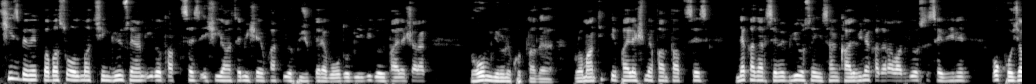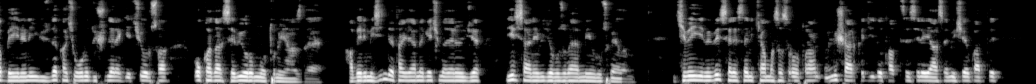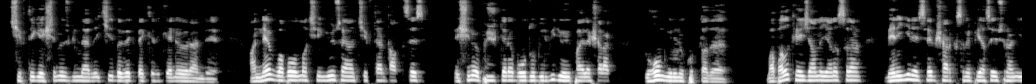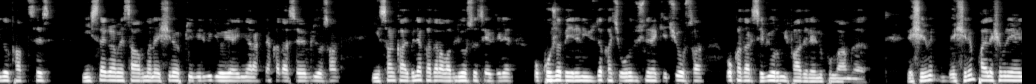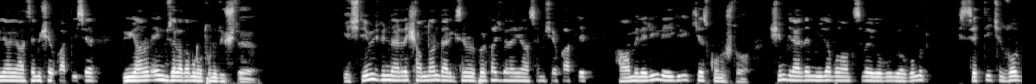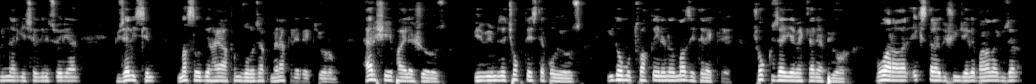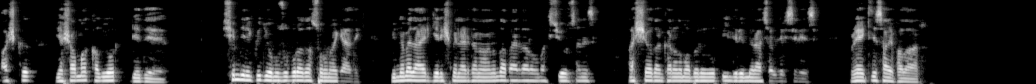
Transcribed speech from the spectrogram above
İkiz bebek babası olmak için gün sayan İdo Tatlıses eşi Yasemin şefkatli öpücüklere boğduğu bir videoyu paylaşarak doğum gününü kutladı. Romantik bir paylaşım yapan Tatlıses ne kadar sevebiliyorsa insan kalbine kadar alabiliyorsa sevdiğini o koca beyninin yüzde kaçı onu düşünerek geçiyorsa o kadar seviyorum notunu yazdı. Haberimizin detaylarına geçmeden önce bir saniye videomuzu beğenmeyi unutmayalım. 2021 senesinde nikah masasına oturan ünlü şarkıcı İdo Tatlıses ile Yasemin Şefkatli çifti geçtiğimiz günlerde iki bebek beklediklerini öğrendi. Anne ve baba olmak için gün sayan çiftten Tatlıses eşini öpücüklere boğduğu bir videoyu paylaşarak doğum gününü kutladı. Babalık heyecanının yanı sıra Beni Yine Sev şarkısını piyasaya süren İdo Tatlıses Instagram hesabından eşini öptüğü bir videoyu yayınlayarak ne kadar sevebiliyorsan insan kalbine kadar alabiliyorsa sevdiğini o koca beyninin yüzde kaçı onu düşünerek geçiyorsa o kadar seviyorum ifadelerini kullandı. Eşinin, eşinin paylaşımını yayınlayan Yasemin Şefkatli ise dünyanın en güzel adamı notunu düştü. Geçtiğimiz günlerde Şam'dan dergisine röportaj veren Yasemin Şefkatli hamileliğiyle ilgili ilk kez konuştu. Şimdilerde mide bulantısı ve yorgun- yorgunluk hissettiği için zor günler geçirdiğini söyleyen güzel isim nasıl bir hayatımız olacak merak ile bekliyorum. Her şeyi paylaşıyoruz. Birbirimize çok destek oluyoruz. İdo mutfakta inanılmaz yetenekli. Çok güzel yemekler yapıyor. Bu aralar ekstra düşünceli bana da güzel aşkı yaşamak kalıyor dedi. Şimdilik videomuzu burada sonuna geldik. Gündeme dair gelişmelerden anında haberdar olmak istiyorsanız aşağıdan kanalıma abone olup bildirimleri açabilirsiniz. Renkli sayfalar.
